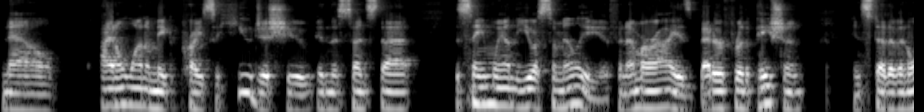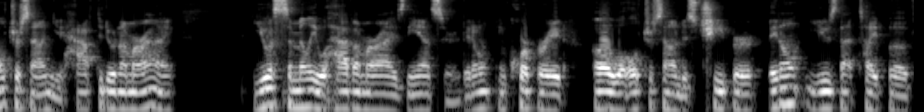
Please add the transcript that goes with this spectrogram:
Now, I don't want to make price a huge issue in the sense that the same way on the US USMLE, if an MRI is better for the patient instead of an ultrasound, you have to do an MRI. US USMLE will have MRI as the answer. They don't incorporate, oh, well, ultrasound is cheaper. They don't use that type of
